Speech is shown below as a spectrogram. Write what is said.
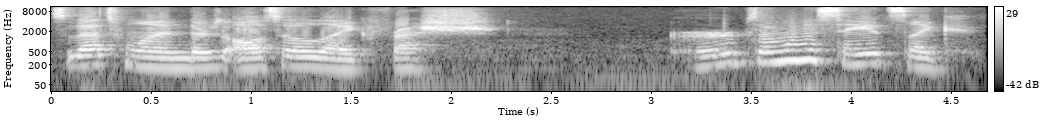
So that's one. There's also like fresh herbs. I want to say it's like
